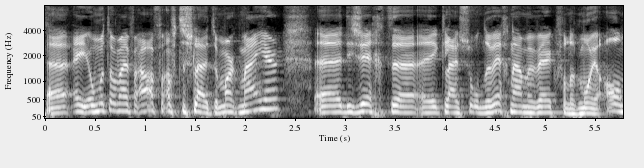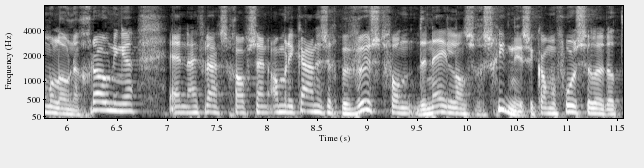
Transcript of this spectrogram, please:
Hey, om het dan even af, af te sluiten. Mark Meijer, uh, die zegt... ik luister onderweg naar mijn werk van het mooie Almelo naar Groningen. En hij vraagt zich af, zijn Amerikanen zich bewust van de Nederlandse geschiedenis? Ik kan me voorstellen dat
